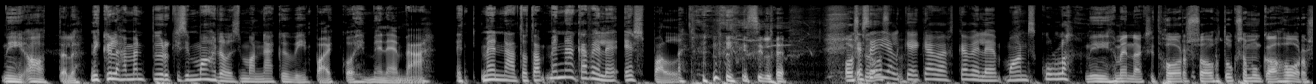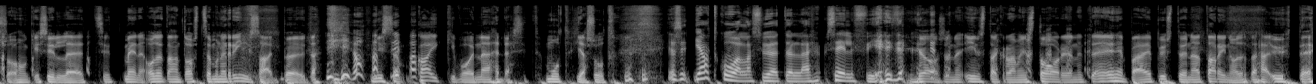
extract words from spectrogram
Niin, aattele. niin kyllähän mä nyt pyrkisin mahdollisimman näkyviin paikkoihin menemään. Et mennään, tota, mennään kävelee Espalle. niin, sille, ja sen jälkeen käy, kävelee Manskulla. Niin, mennäänkö sitten horsoon? Tuuksa munkaan horsoonkin silleen, että sit mennä, otetaan tosta semmoinen ringside-pöytä, missä kaikki voi nähdä sit mut ja sut. Ja sitten jatkuvalla syötöllä selfieitä. Joo, sellainen Instagramin story. Ja nyt enempää ei pysty enää tarinoita tähän yhteen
